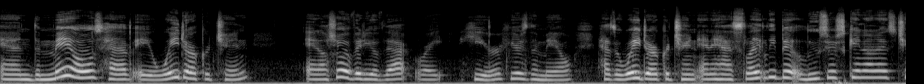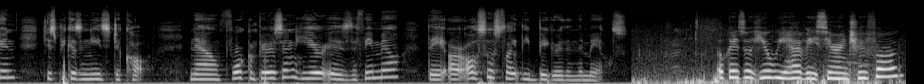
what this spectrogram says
And the males have a way darker chin, and I'll show a video of that right here. Here's the male, has a way darker chin, and it has slightly bit looser skin on its chin just because it needs to call. Now, for comparison, here is the female. They are also slightly bigger than the males. Okay, so here we have a Sierran tree frog.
